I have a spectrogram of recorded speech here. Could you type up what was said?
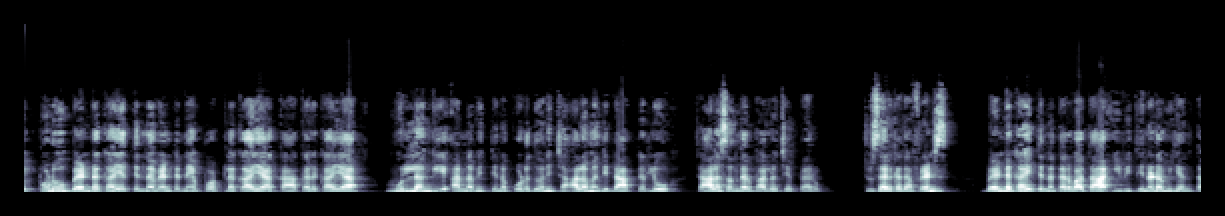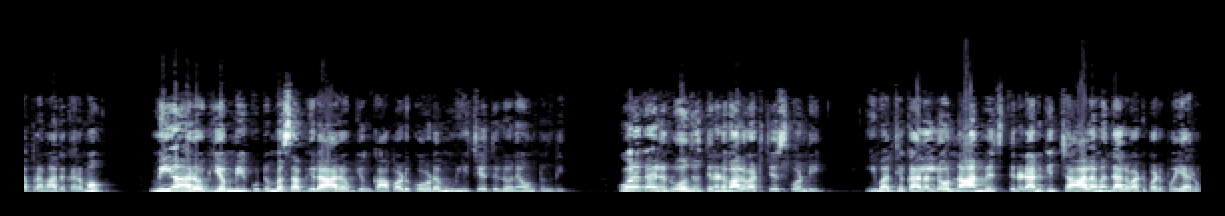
ఎప్పుడు బెండకాయ తిన్న వెంటనే పొట్లకాయ కాకరకాయ ముల్లంగి అన్నవి తినకూడదు అని చాలామంది డాక్టర్లు చాలా సందర్భాల్లో చెప్పారు. చూశారు కదా ఫ్రెండ్స్ బెండకాయ తిన్న తర్వాత ఇవి తినడం ఎంత ప్రమాదకరమో? మీ ఆరోగ్యం మీ కుటుంబ సభ్యుల ఆరోగ్యం కాపాడుకోవడం మీ చేతుల్లోనే ఉంటుంది. కూరగాయలు రోజు తినడం అలవాటు చేసుకోండి. ఈ మధ్యకాలంలో నాన్ వెజ్ తినడానికి చాలామంది అలవాటు పడిపోయారు.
